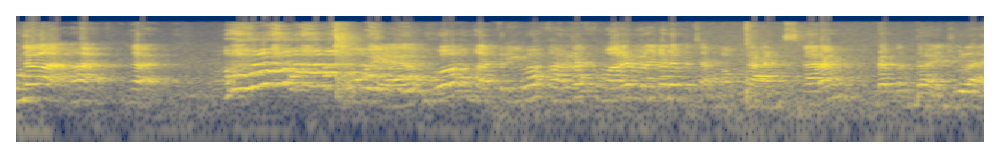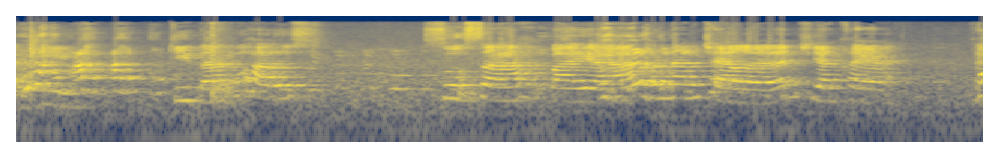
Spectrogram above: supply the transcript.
Enggak, enggak, enggak. Oh ya, gua nggak terima karena kemarin mereka dapet catokan, sekarang dapet baju lagi. Kita tuh harus susah payah menang challenge yang kayak Lu,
